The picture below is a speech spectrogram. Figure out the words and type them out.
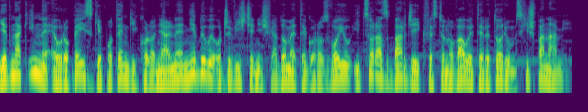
Jednak inne europejskie potęgi kolonialne nie były oczywiście nieświadome tego rozwoju i coraz bardziej kwestionowały terytorium z Hiszpanami.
